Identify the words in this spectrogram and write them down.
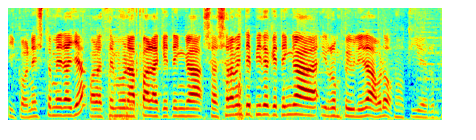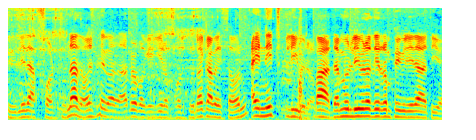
Y con esto me da ya para hacerme una pala que tenga... O sea, solamente pido que tenga irrompibilidad, bro. No, tío, irrompibilidad Fortuna 2 me va a dar, pero porque quiero fortuna, cabezón. I need libro. Va, dame un libro de irrompibilidad, tío.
